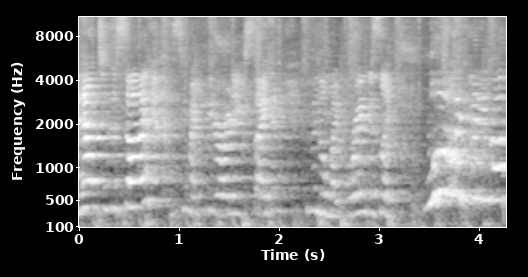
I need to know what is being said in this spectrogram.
and out to the side. I see my feet are already excited, even though my brain is like, Rocker? What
